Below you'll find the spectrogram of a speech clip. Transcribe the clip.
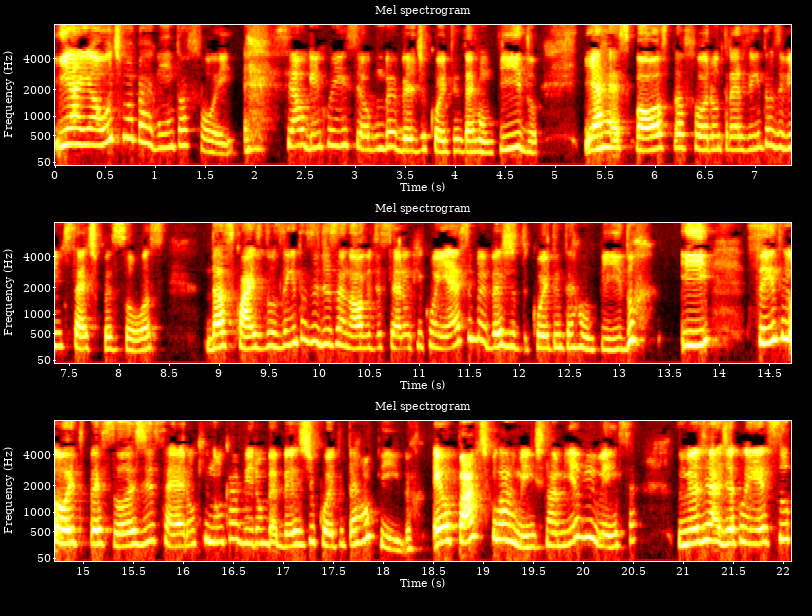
E aí a última pergunta foi se alguém conheceu algum bebê de coito interrompido, e a resposta foram 327 pessoas, das quais 219 disseram que conhecem bebês de coito interrompido e 108 pessoas disseram que nunca viram bebês de coito interrompido. Eu, particularmente, na minha vivência, no meu dia a dia, conheço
